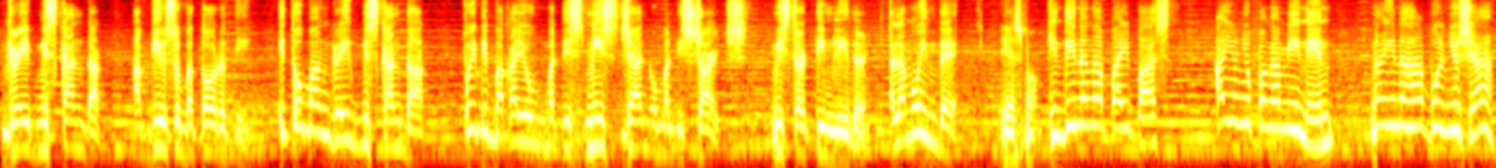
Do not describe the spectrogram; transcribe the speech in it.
Grave misconduct, abuse of authority. Ito bang grave misconduct? Pwede ba kayong madismiss dyan o madischarge, Mr. Team Leader? Alam mo, hindi. Yes po. Hindi na nga bypass, ayaw nyo pang aminin na hinahabol nyo siya.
